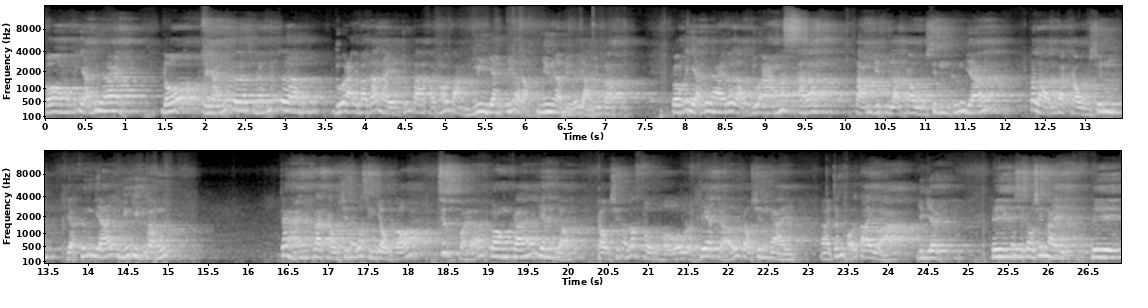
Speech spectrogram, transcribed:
còn một cái dạng thứ hai đó là dạng thứ dạng thứ ờ, dua ibadah này chúng ta phải nói bằng nguyên văn tiếng Ả Rập như là bị đã dạy chúng ta. Còn cái dạng thứ hai đó là dua mas'ala tạm dịch là cầu xin hướng giái. Tức là chúng ta cầu xin và hướng giái những gì chúng ta muốn. Chẳng hạn chúng ta cầu xin Allah sự giàu có sức khỏe con cái danh vọng cầu xin Allah phù hộ rồi che chở cầu xin ngài à, tránh khỏi tai họa vân vân. Thì cái sự cầu xin này thì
